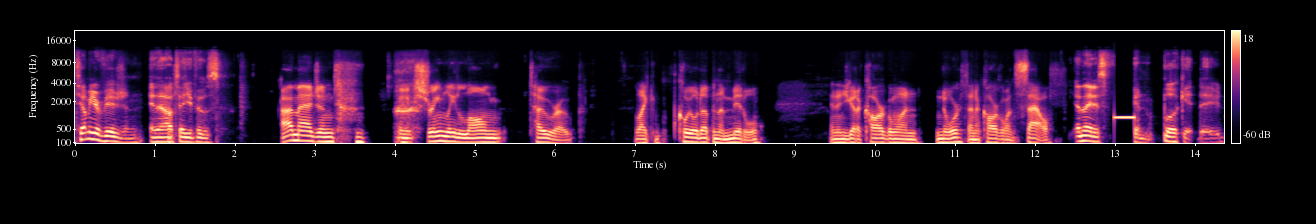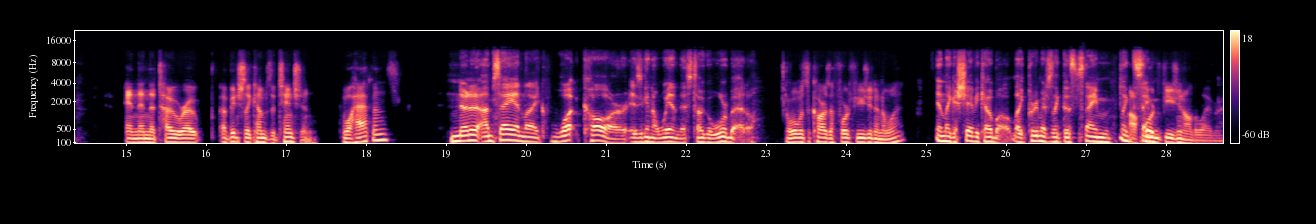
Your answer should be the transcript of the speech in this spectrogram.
tell me your vision, and then I'll tell you if it was. I imagined an extremely long tow rope, like coiled up in the middle, and then you got a car going north and a car going south, And they just fucking book it, dude. and then the tow rope eventually comes to tension. What happens? No, no, no, I'm saying like, what car is gonna win this tug of war battle? What was the cars? A Ford Fusion and a what? And like a Chevy Cobalt, like pretty much like the same, like Oh, the same. Ford Fusion all the way, bro.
